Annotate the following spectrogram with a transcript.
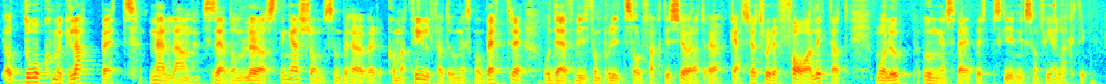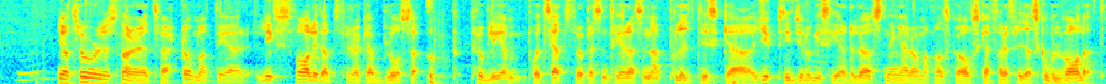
ja då kommer glappet mellan så att säga, de lösningar som, som behöver komma till för att unga ska må bättre och därför vi från politiskt håll faktiskt gör att öka. Så jag tror det är farligt att måla upp ungas verklighetsbeskrivning som felaktig. Mm. Jag tror snarare tvärtom att det är livsfarligt att försöka blåsa upp problem på ett sätt för att presentera sina politiska djupt ideologiserade lösningar om att man ska avskaffa det fria skolvalet.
